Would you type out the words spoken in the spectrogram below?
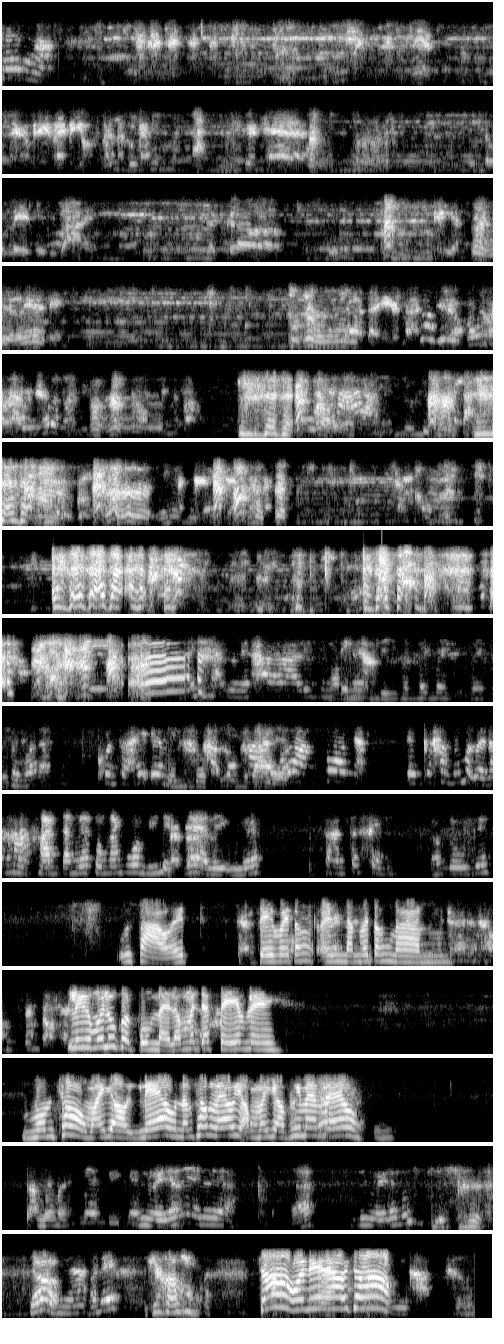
แห้งอ่ะ เนี่ยเขาไม่ได้ไร้ประโยชน์นะลูกนะก็แค่ต้องเล่ห์อธิบาย แล้วก็เขียนเรื่องนี้เองแต่เอกสารที่เราเอามาวันนี้ของจริงหรือเปล่าสั ดีมันไม่ไม่ไม่ไม่ได้นะคุณจะให้เอ็มขัดรองเท้าหรือว่าล้างก้นเนี่ย เอ็มก็ทำได้หมดเลยนะคะมันคันจังเลยตรงนั้นก็ว่ามีเห็ดแน่เลยอุ้ยสามเปอร์เซ็นต์ลองดูสิอุตส่าห์ไว้เซฟไว้ต้องไอ้นั้นไว้ต้องนาน ลืลืมไม่รู้กดปุ่มไหนแล้วมันจะเซฟเลย มอมช่อออกมาหยอกอีกแล้วน้ำช่องแล้วออกมาหยอกพี่แม่มแล้วจำได้ไหมแมนดีแมนเหนื่อยแล้วเนี่ยเลยอะฮะเหนื่อยแล้วลูกเจ้ามาเนี่ยชอบชอบวันนี้แล้วชอบนี่ค่ะ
